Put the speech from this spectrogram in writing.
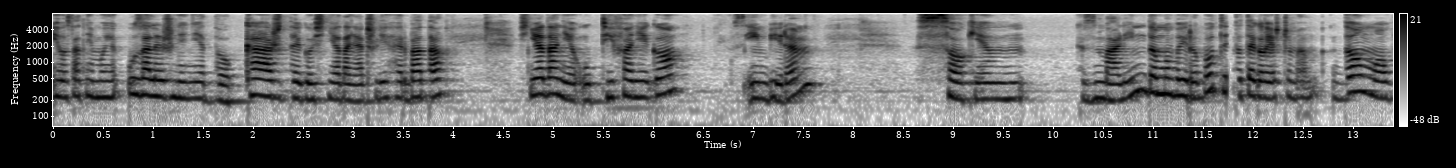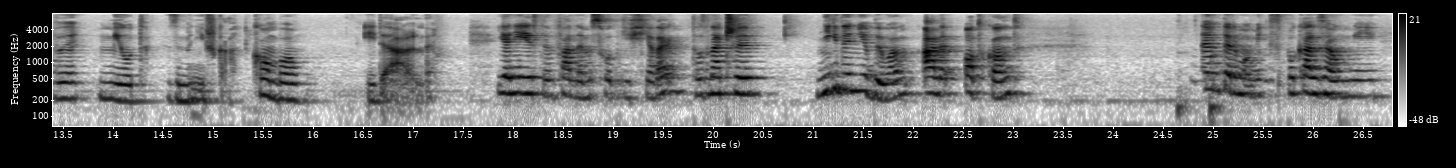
I ostatnie moje uzależnienie do każdego śniadania, czyli herbata. Śniadanie u Tiffany'ego z imbirem, z sokiem z malin, domowej roboty. Do tego jeszcze mam domowy miód z mniszka. Kombo idealne. Ja nie jestem fanem słodkich śniadań, to znaczy nigdy nie byłam, ale odkąd ten Thermomix pokazał mi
